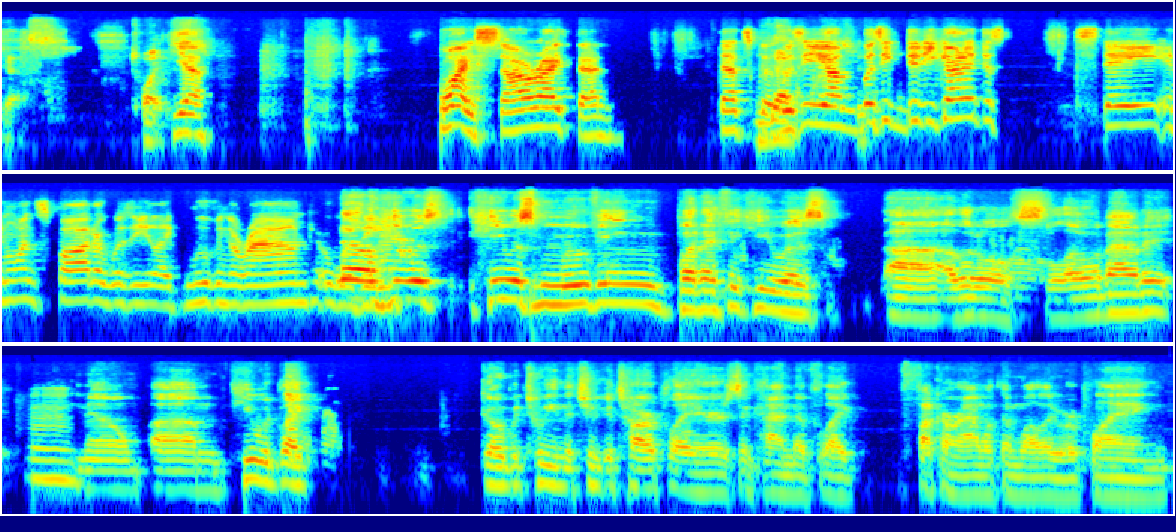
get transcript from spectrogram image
Yes, twice. Yeah, twice. All right then. That's good. Was he um was he did he kind of just stay in one spot or was he like moving around or was no, he... he was he was moving, but I think he was uh, a little slow about it. Mm. You know, um, he would like go between the two guitar players and kind of like fuck around with them while they were playing.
